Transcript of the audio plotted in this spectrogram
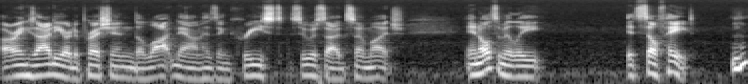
our anxiety, our depression, the lockdown has increased suicide so much, and ultimately, it's self hate Mhm.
